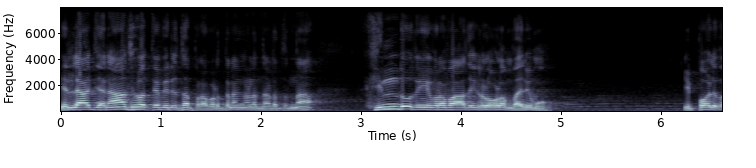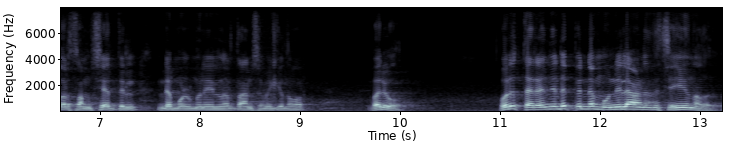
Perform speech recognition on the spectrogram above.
എല്ലാ ജനാധിപത്യ വിരുദ്ധ പ്രവർത്തനങ്ങളും നടത്തുന്ന ഹിന്ദു തീവ്രവാദികളോളം വരുമോ? ഇപ്പോൾ ഇവർ സംശയത്തിൽ എന്റെ മുൾമുനയിൽ നിർത്താൻ ശ്രമിക്കുന്നവർ വരുമോ? ഒരു തെരഞ്ഞെടുപ്പിന്റെ മുന്നിലാണിത് ചെയ്യുന്നത്.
